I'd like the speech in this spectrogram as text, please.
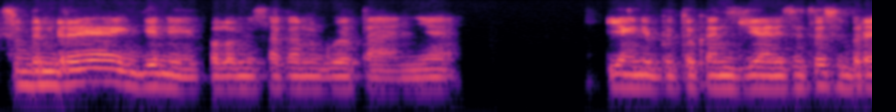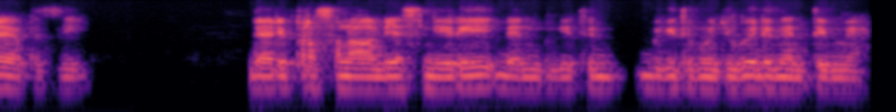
Sebenarnya gini, kalau misalkan gue tanya, yang dibutuhkan Giannis itu sebenarnya apa sih? Dari personal dia sendiri dan begitu begitu pun juga dengan timnya.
